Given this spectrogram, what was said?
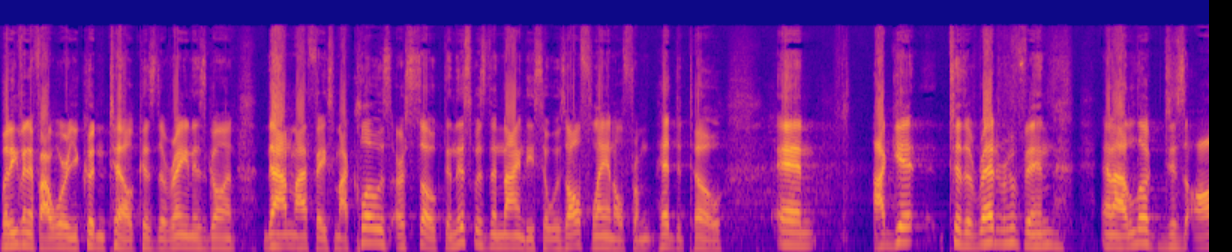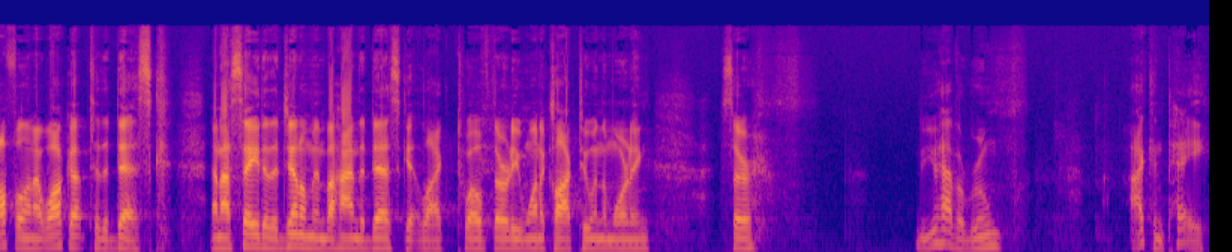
but even if I were, you couldn't tell because the rain is going down my face. My clothes are soaked, and this was the 90s, so it was all flannel from head to toe. And I get to the red roof inn, and I look just awful, and I walk up to the desk, and I say to the gentleman behind the desk at like 12:30, 1 o'clock, 2 in the morning, "Sir." Do you have a room? I can pay.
